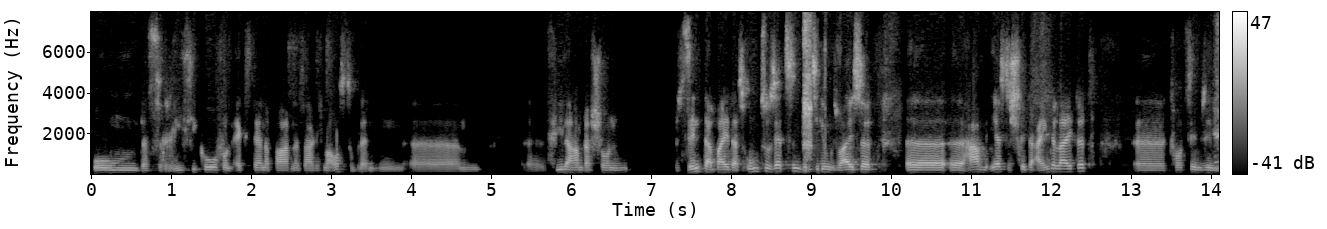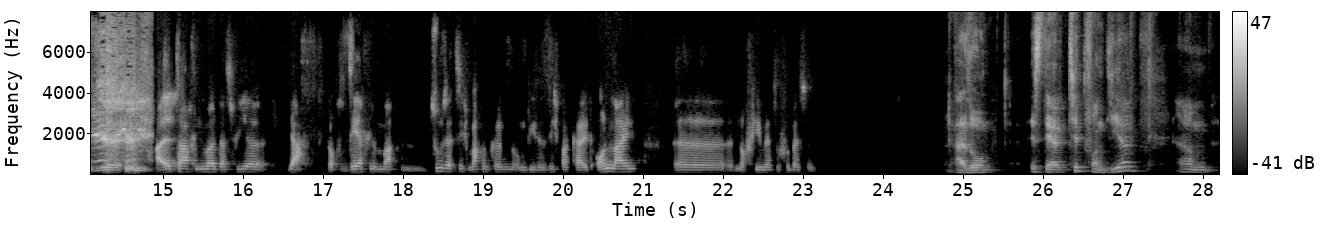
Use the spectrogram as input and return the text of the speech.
um das Risiko von externer Partner, sage ich mal, auszublenden. Ähm, äh, viele haben das schon, sind dabei, das umzusetzen, beziehungsweise äh, äh, haben erste Schritte eingeleitet. Äh, trotzdem sehen wir im Alltag immer, dass wir ja doch sehr viel ma zusätzlich machen können, um diese Sichtbarkeit online äh, noch viel mehr zu verbessern. Also ist der Tipp von dir, ähm,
